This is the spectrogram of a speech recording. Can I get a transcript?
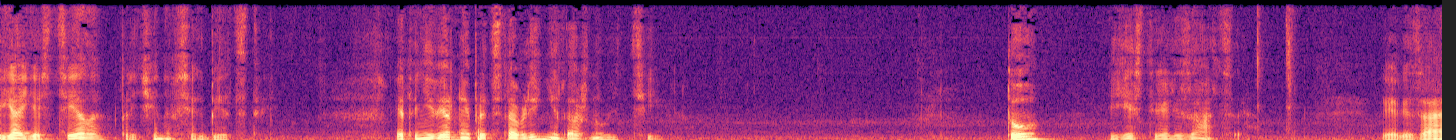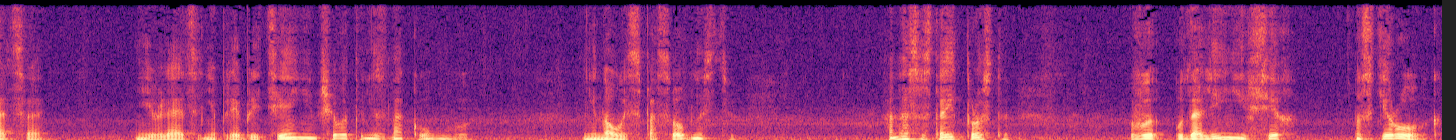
Я есть тело, причина всех бедствий. Это неверное представление должно уйти. То есть реализация. Реализация не является ни приобретением чего-то незнакомого, ни новой способностью. Она состоит просто в удалении всех маскировок.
